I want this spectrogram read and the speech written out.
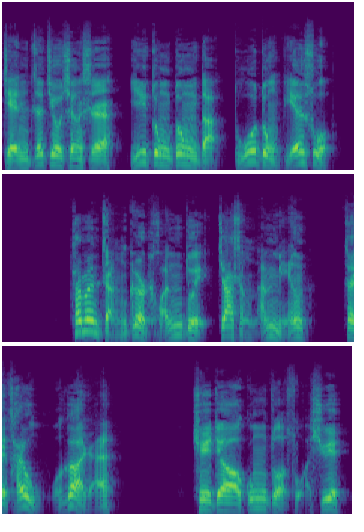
简直就像是一栋栋的独栋别墅，他们整个团队加上南明，这才五个人，去掉工作所需，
